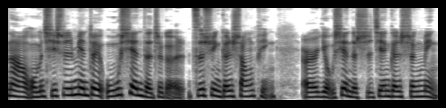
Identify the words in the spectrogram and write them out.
那我们其实面对无限的这个资讯跟商品，而有限的时间跟生命，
